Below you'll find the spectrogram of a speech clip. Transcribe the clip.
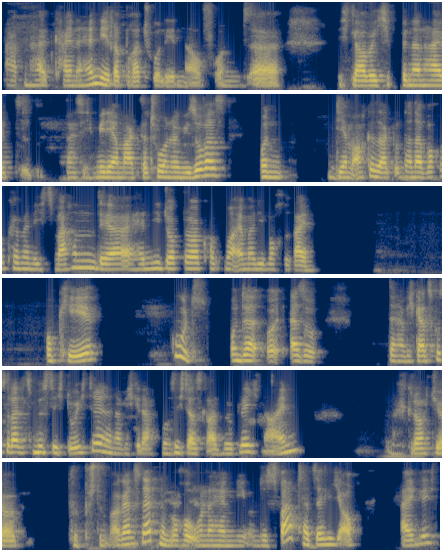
hatten halt keine Handy-Reparaturläden auf und äh, ich glaube, ich bin dann halt, weiß ich, Mediamarkt, Saturn, irgendwie sowas. Und die haben auch gesagt, unter einer Woche können wir nichts machen. Der Handy-Doktor kommt nur einmal die Woche rein. Okay, gut. Und da, also, dann habe ich ganz kurz gedacht, jetzt müsste ich durchdrehen. Dann habe ich gedacht, muss ich das gerade wirklich? Nein. Habe ich gedacht, ja, wird bestimmt mal ganz nett eine Woche ohne Handy. Und es war tatsächlich auch eigentlich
